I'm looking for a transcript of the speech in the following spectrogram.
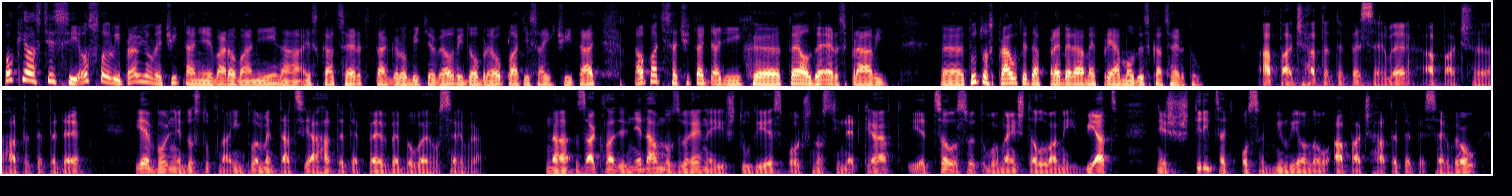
Pokiaľ ste si osvojili pravidelné čítanie varovaní na SKCERT, tak robíte veľmi dobre, oplatí sa ich čítať a oplatí sa čítať aj ich e, TLDR správy. E, túto správu teda preberáme priamo od SKCERTu. Apache HTTP server, Apache HTTPD, je voľne dostupná implementácia HTTP webového servera. Na základe nedávno zverejnej štúdie spoločnosti Netcraft je celosvetovo nainštalovaných viac než 48 miliónov Apache HTTP serverov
